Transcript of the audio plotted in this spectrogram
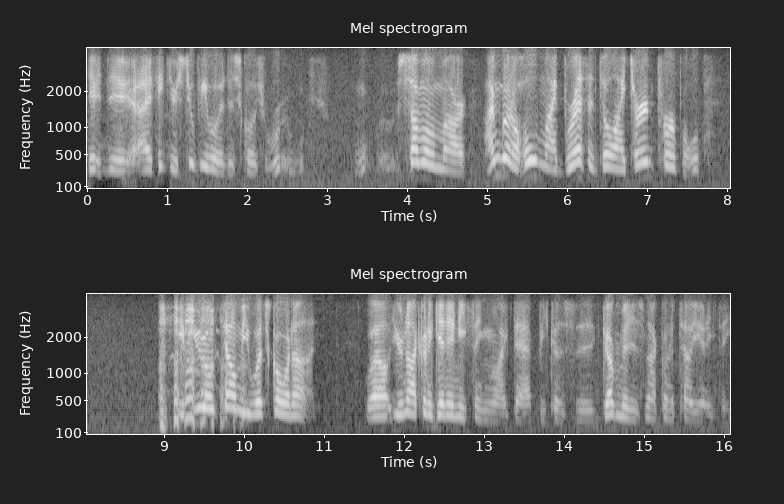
they, they I think there's two people in disclosure. Some of them are. I'm going to hold my breath until I turn purple. if you don't tell me what's going on. Well, you're not going to get anything like that because the government is not going to tell you anything.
